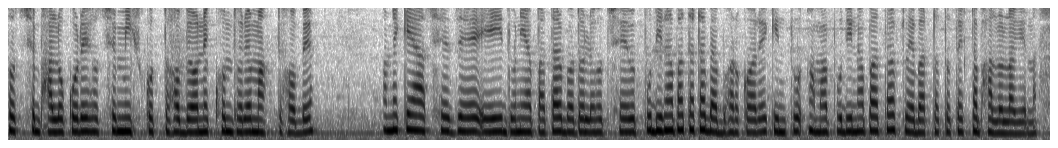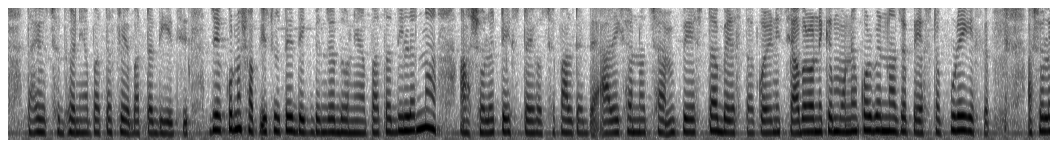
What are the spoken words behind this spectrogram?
হচ্ছে ভালো করে হচ্ছে মিক্স করতে হবে, অনেকক্ষণ ধরে মাখতে হবে। অনেকে আছে যে এই ধনিয়া পাতার বদলে হচ্ছে পুদিনা পাতাটা ব্যবহার করে, কিন্তু আমার পুদিনা পাতার ফ্লেভারটা তত একটা ভালো লাগে না। তাই হচ্ছে ধনিয়া পাতার ফ্লেভারটা দিয়েছি। যে কোনো সব কিছুতেই দেখবেন যে ধনিয়া পাতা দিলেন না, আসলে টেস্টটাই হচ্ছে পাল্টে দেয়। আর এখানে হচ্ছে আমি পেস্টটা বেরেস্তা করে নিচ্ছি। আবার অনেকে মনে করবেন না যে পেঁয়াজটা পুড়ে গেছে। আসলে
